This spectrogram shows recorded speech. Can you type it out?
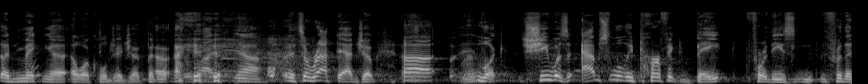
I, I'm making a LL Cool J joke, but Yeah. it's a rap dad joke. Uh, look, she was absolutely perfect bait for these for the,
